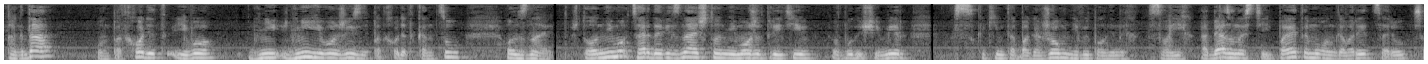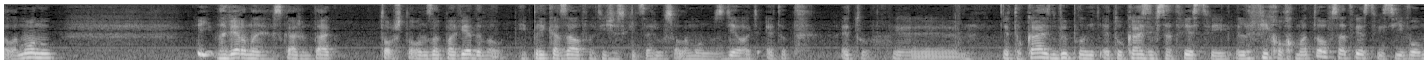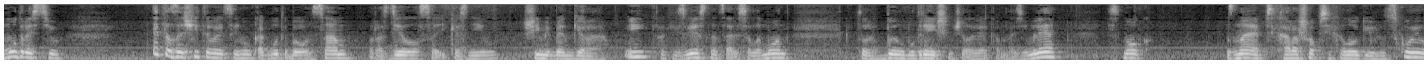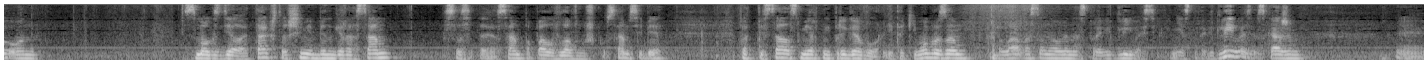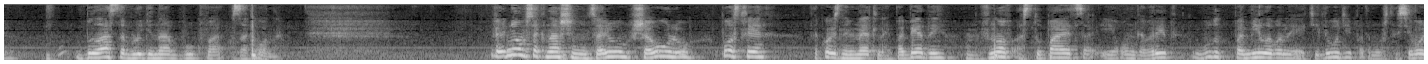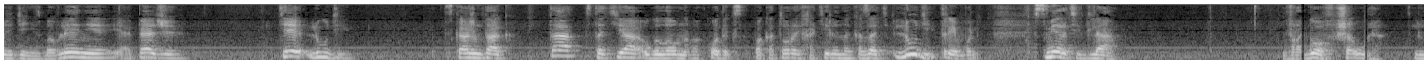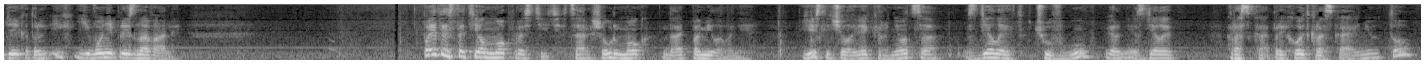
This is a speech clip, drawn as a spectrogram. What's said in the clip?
когда он подходит, его дни, дни его жизни подходят к концу, он знает, что он не может, царь Давид знает, что он не может прийти в будущий мир с каким-то багажом невыполненных своих обязанностей. Поэтому он говорит царю Соломону, и, наверное, скажем так, то, что он заповедовал и приказал фактически царю Соломону сделать этот, эту, э, эту казнь, выполнить эту казнь в соответствии льфи хохмато, в соответствии с его мудростью, это засчитывается ему, как будто бы он сам разделался и казнил Шими бен Гера. И, как известно, царь Соломон, который был мудрейшим человеком на земле, смог, зная хорошо психологию людскую, он смог сделать так, что Шими Бенгера сам, э, сам попал в ловушку, сам себе подписал смертный приговор. И таким образом была восстановлена справедливость. Несправедливость, скажем, э, была соблюдена буква закона. Вернемся к нашему царю Шаулю. После такой знаменательной победы он вновь оступается, и он говорит, будут помилованы эти люди, потому что сегодня день избавления, и опять же, те люди, скажем так, та статья Уголовного кодекса, по которой хотели наказать люди, требовали смерти для врагов Шауля, людей, которые их, его не признавали. По этой статье он мог простить. Царь Шауль мог дать помилование. Если человек вернется, сделает чуву, вернее, сделает раска... приходит к раскаянию, то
